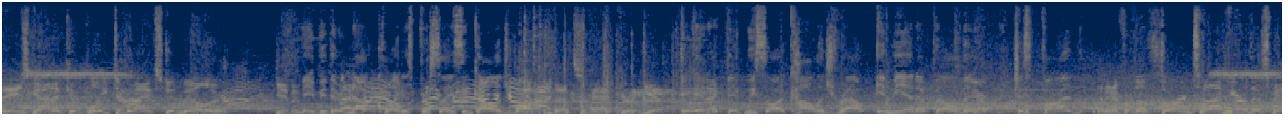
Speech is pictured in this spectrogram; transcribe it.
He's got it complete to Braxton Miller. Maybe they're not quite as precise in college ball. That's accurate, yeah. And I think we saw a college route in the NFL there. Just fun. And for the third time here in this game,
